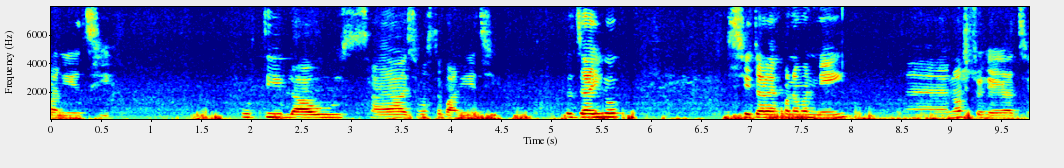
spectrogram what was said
বানিয়েছি। কুর্তি, ব্লাউজ, ছায়া এই সমস্ত বানিয়েছি। তো যাই হোক, সেটার এখন আমার নেই। নষ্ট হয়ে গেছে।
